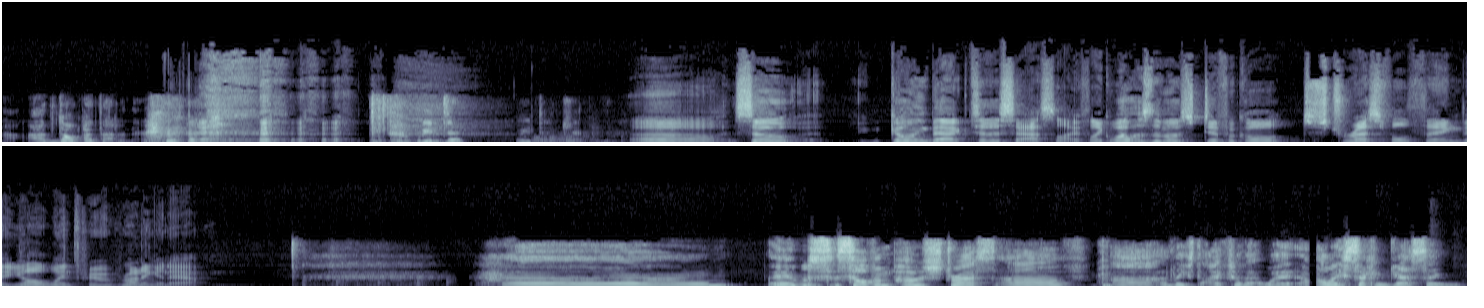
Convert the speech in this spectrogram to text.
No, uh, don't put that in there. we did. We did care. Oh, so going back to the SaaS life, like what was the most difficult, stressful thing that y'all went through running an app? Um, it was self-imposed stress of uh, at least I feel that way. Always second guessing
